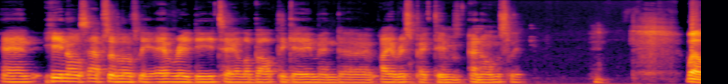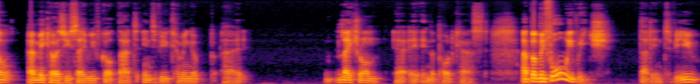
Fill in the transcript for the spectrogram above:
And he knows absolutely every detail about the game, and uh, I respect him enormously. Well, uh, Mikko, as you say, we've got that interview coming up uh, later on uh, in the podcast. Uh, but before we reach that interview,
